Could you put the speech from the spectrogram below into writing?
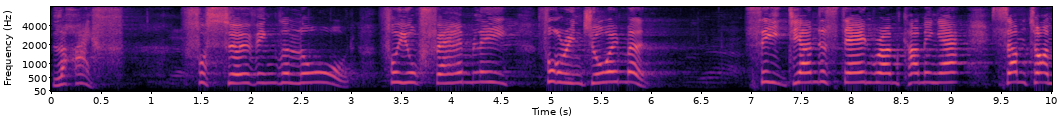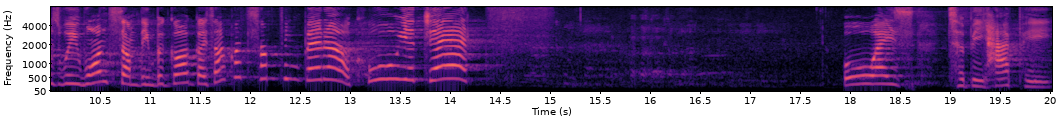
life, for serving the Lord, for your family, for enjoyment. See, do you understand where I'm coming at? Sometimes we want something, but God goes, I've got something better. Cool your jets. Always to be happy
